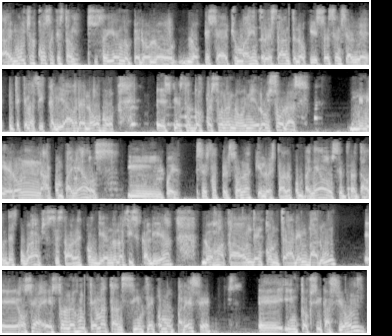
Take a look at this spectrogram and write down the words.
Hay muchas cosas que están sucediendo, pero lo, lo que se ha hecho más interesante, lo que hizo esencialmente que la fiscalía abra el ojo, es que estas dos personas no vinieron solas vinieron acompañados y pues estas personas que lo estaban acompañados se trataron de fugar, se estaban escondiendo la fiscalía, los acabaron de encontrar en Barú. Eh, o sea, esto no es un tema tan simple como parece. Eh, intoxicación,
